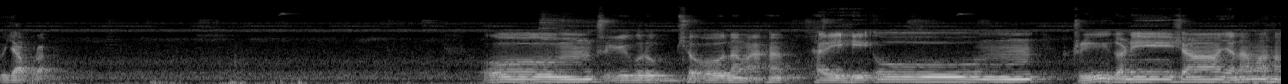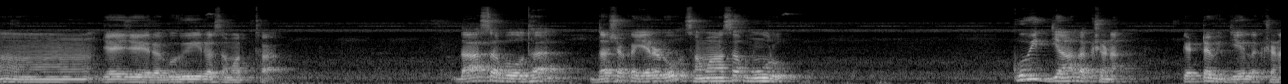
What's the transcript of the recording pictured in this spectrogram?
ವಿಜಾಪುರ. ಓಂ ಶ್ರೀ ಗುರುಭ್ಯೋ ನಮಃ. ಹರಿ ಓಂ. ಶ್ರೀ ಗಣೇಶಾಯ ನಮಃ. ಜಯ ಜಯ ರಘುವೀರ ಸಮರ್ಥ. ದಾಸಬೋಧ ದಶಕ ಎರಡು, ಸಮಾಸ ಮೂರು. ಕುವಿದ್ಯಾ ಲಕ್ಷಣ, ಕೆಟ್ಟ ವಿದ್ಯೆಯ ಲಕ್ಷಣ.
